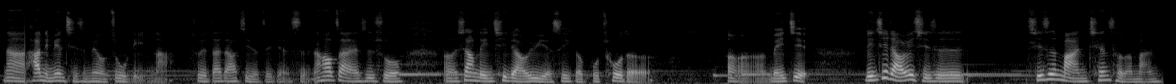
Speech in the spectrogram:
那它里面其实没有助灵呐，所以大家要记得这件事。然后再来是说，呃，像灵气疗愈也是一个不错的呃媒介。灵气疗愈其实其实蛮牵扯的蛮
